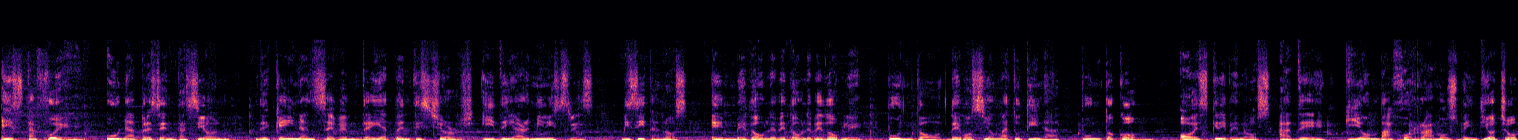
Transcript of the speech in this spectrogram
Esta fue una presentación de Canaan Seven Day Adventist Church y DR Ministries. Visítanos en www.devocionmatutina.com o escríbenos a d-ramos28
